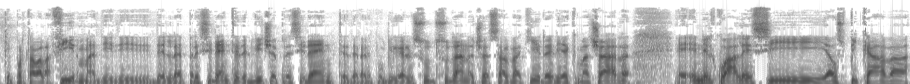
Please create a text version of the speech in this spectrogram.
che portava la firma di, di, del presidente e del vicepresidente della Repubblica del Sud Sudan, cioè Salva Kiir e Riek Machar, eh, nel quale si auspicava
